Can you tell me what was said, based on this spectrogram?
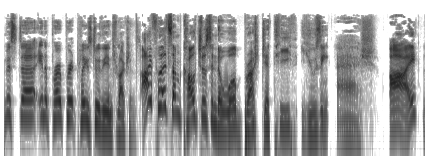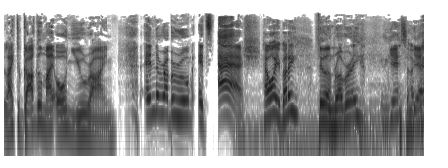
Mr. Inappropriate, please do the introductions. I've heard some cultures in the world brush their teeth using ash. I like to gargle my own urine. In the rubber room, it's Ash. How are you, buddy? Feeling rubbery? Yes, okay. Yeah.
